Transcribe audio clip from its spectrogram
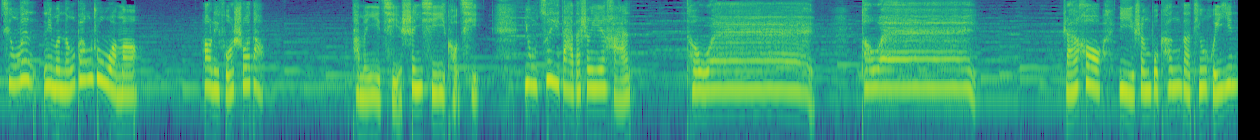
请问你们能帮助我吗？奥利弗说道。他们一起深吸一口气，用最大的声音喊：“特威！”，然后一声不吭的听回音。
